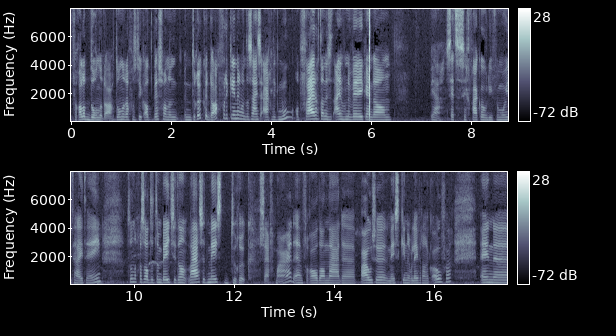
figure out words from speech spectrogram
vooral op donderdag. Donderdag was natuurlijk altijd best wel een, een drukke dag voor de kinderen, want dan zijn ze eigenlijk moe. Op vrijdag dan is het einde van de week en dan ja, zetten ze zich vaak over die vermoeidheid heen. Zondag was altijd een beetje, dan waren ze het meest druk, zeg maar. En vooral dan na de pauze. De meeste kinderen bleven dan ook over. En eh,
